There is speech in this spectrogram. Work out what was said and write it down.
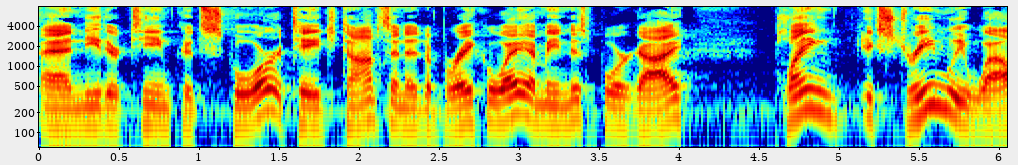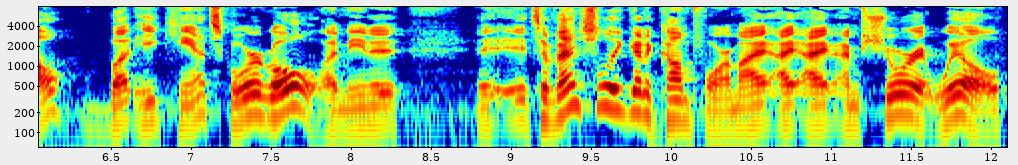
and neither team could score. Tage Thompson had a breakaway. I mean, this poor guy playing extremely well, but he can't score a goal. I mean, it, it's eventually going to come for him. I, I, I'm sure it will,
